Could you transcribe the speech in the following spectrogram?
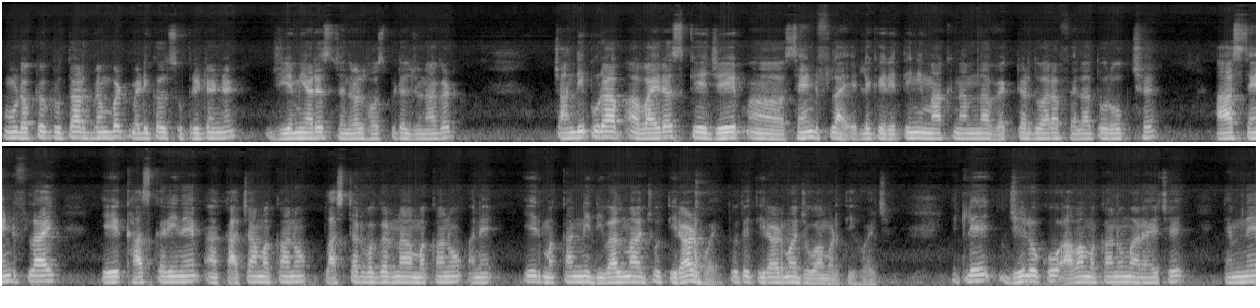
હું doctor Krutarth Brahmbhatt, medical superintendent, GMERS, general hospital, Junagadh. Chandipura virus કે જે સેન્ડ ફ્લાય એટલે કે રેતીની માખ નામના વેક્ટર દ્વારા ફેલાતો રોગ છે. આ સેન્ડ ફ્લાય એ ખાસ કરીને કાચા મકાનો, પ્લાસ્ટર વગરના મકાનો અને એ મકાનની દિવાલમાં જો તિરાડ હોય, તો તે તિરાડમાં જોવા મળતી હોય છે. એટલે જે લોકો આવા મકાનોમાં રહે છે, તેમને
